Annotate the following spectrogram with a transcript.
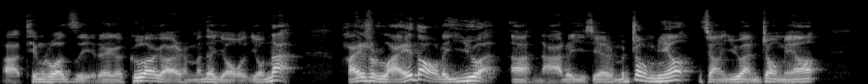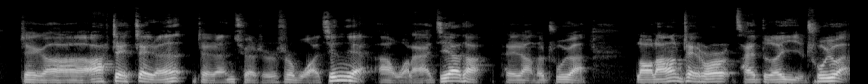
啊。听说自己这个哥哥什么的有有难。还是来到了医院啊，拿着一些什么证明，向医院证明，这个啊，这这人这人确实是我亲戚啊，我来接他，可以让他出院。老狼这时候才得以出院，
